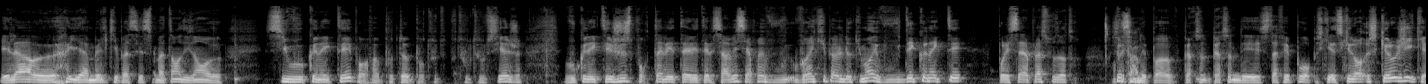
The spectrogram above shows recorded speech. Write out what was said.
Et là, euh, il y a un mail qui est passé ce matin en disant euh, si vous vous connectez, pour, enfin pour, tout, pour tout, tout, tout le siège, vous vous connectez juste pour tel et tel et tel service, et après vous, vous récupérez le document et vous vous déconnectez pour laisser la place aux autres. C'est ça. on n'est pas personne, personne n'est staffé pour, parce que ce qui est, ce qui est logique,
